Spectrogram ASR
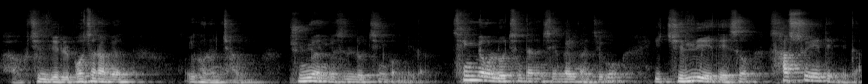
아, 진리를 벗어나면 이거는 참 중요한 것을 놓친 겁니다. 생명을 놓친다는 생각을 가지고 이 진리에 대해서 사수해야 됩니다.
